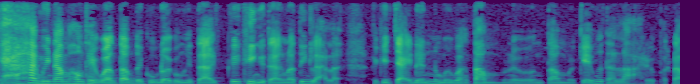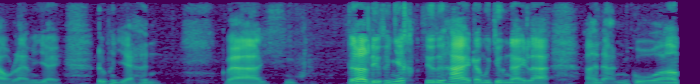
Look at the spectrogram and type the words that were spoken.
Cả 20 năm không thèm quan tâm tới cuộc đời của người ta. Cái khi người ta nói tiếng lạ là, là cái chạy đến mới quan tâm, rồi quan tâm rồi kéo người ta lại rồi bắt đầu làm như vậy. Đúng là giả hình. Và đó là điều thứ nhất. Điều thứ hai trong cái chương này là hình ảnh của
